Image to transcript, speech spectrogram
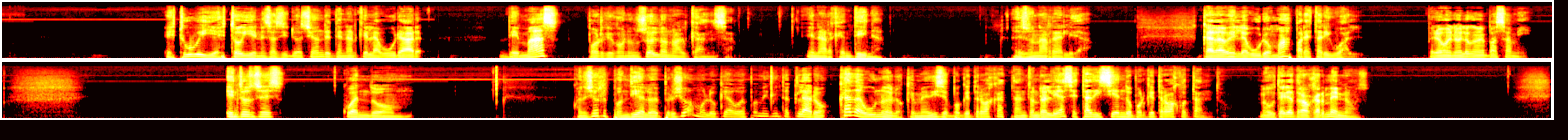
estuve y estoy en esa situación de tener que laburar de más porque con un sueldo no alcanza. En Argentina. Es una realidad. Cada vez laburo más para estar igual. Pero bueno, es lo que me pasa a mí. Entonces, cuando cuando yo respondía lo de, pero yo amo lo que hago, después me cuenta, claro, cada uno de los que me dice por qué trabajas tanto, en realidad se está diciendo por qué trabajo tanto. Me gustaría trabajar menos.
